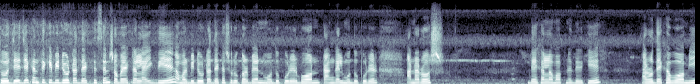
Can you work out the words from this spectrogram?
তো যে যেখান থেকে ভিডিওটা দেখতেছেন, সবাই একটা লাইক দিয়ে আমার ভিডিওটা দেখা শুরু করবেন। মধুপুরের বন, টাঙ্গাইল মধুপুরের আনারস। দেখালাম আপনাদেরকে। আরও দেখাবো আমি।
